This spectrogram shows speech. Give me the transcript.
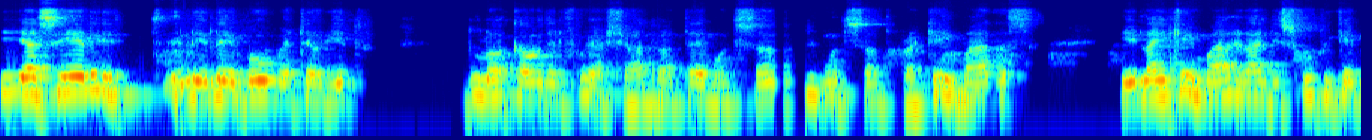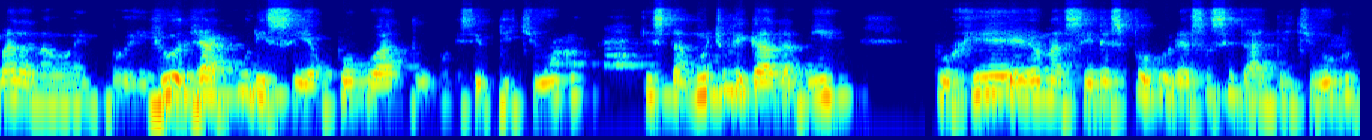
E assim ele, ele levou o meteorito do local onde ele foi achado até Monte Santo, de Monte Santo para Queimadas, e lá em Queimada, lá, desculpe, Queimada não, em, em Jacurici, é um povoado do município de Itiúba, que está muito ligado a mim, porque eu nasci nesse povo, nessa cidade de Itiúba,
